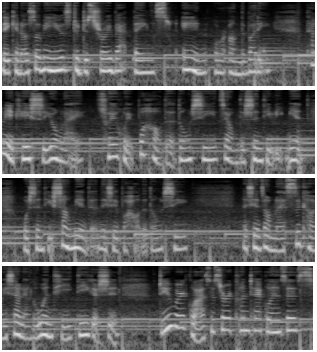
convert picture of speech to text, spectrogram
They can also be used to destroy bad things in or on the body。它们也可以使用来。摧毁不好的东西在我们的身体里面或身体上面的那些不好的东西。那现在我们来思考一下两个问题。第一个是，Do you wear glasses or contact lenses？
